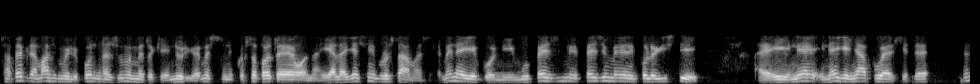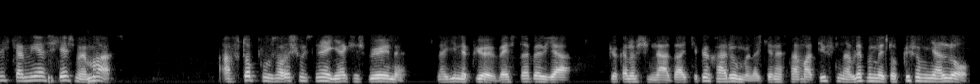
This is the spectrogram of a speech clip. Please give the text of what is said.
Θα πρέπει να μάθουμε λοιπόν να ζούμε με το καινούριο. Είμαστε στον 21ο αιώνα. Οι αλλαγές είναι μπροστά μας. Εμένα η εγγονή μου παίζει, παίζει με υπολογιστή. Ε, η νέα, η νέα γενιά που έρχεται δεν έχει καμία σχέση με εμάς. Αυτό που θα δώσουμε στη νέα γενιά, ξέρεις ποιο είναι; Να γίνει πιο ευαίσθητα παιδιά, πιο καλοσυνάτα και πιο χαρούμενα και να σταματήσουν να βλέπουμε το πίσω μυαλό.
